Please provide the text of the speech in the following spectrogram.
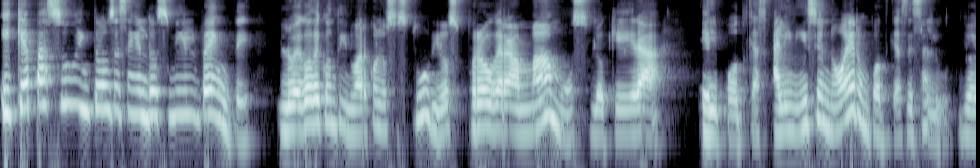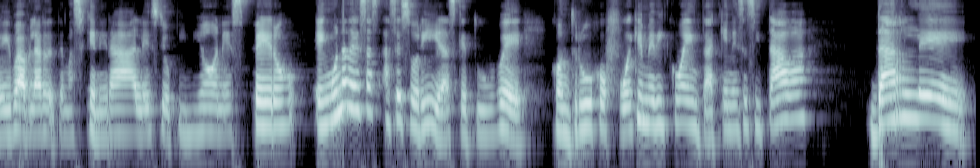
¿Y qué pasó entonces en el 2020? Luego de continuar con los estudios, programamos lo que era el podcast. Al inicio no era un podcast de salud, yo iba a hablar de temas generales, de opiniones, pero en una de esas asesorías que tuve con Trujo fue que me di cuenta que necesitaba darle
